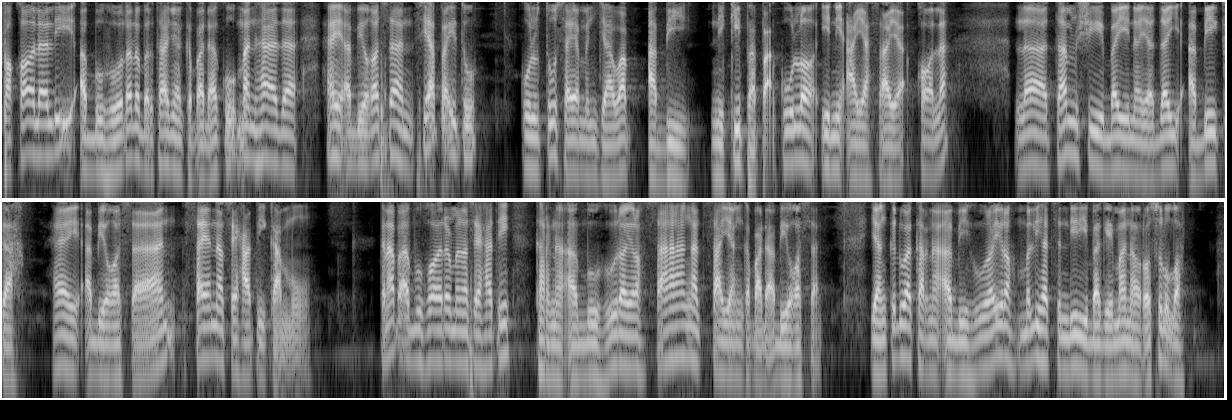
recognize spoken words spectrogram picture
Faqala li Abu Hurairah bertanya kepadaku man hadha? Hai Abi Ghassan siapa itu? Kultu saya menjawab Abi. Niki bapak kulo ini ayah saya. Qala la tamshi baina yaday abika Hai Abi Ghassan, saya nasihati kamu. Kenapa Abu Hurairah menasihati? Karena Abu Hurairah sangat sayang kepada Abi Ghassan. Yang kedua karena Abi Hurairah melihat sendiri bagaimana Rasulullah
